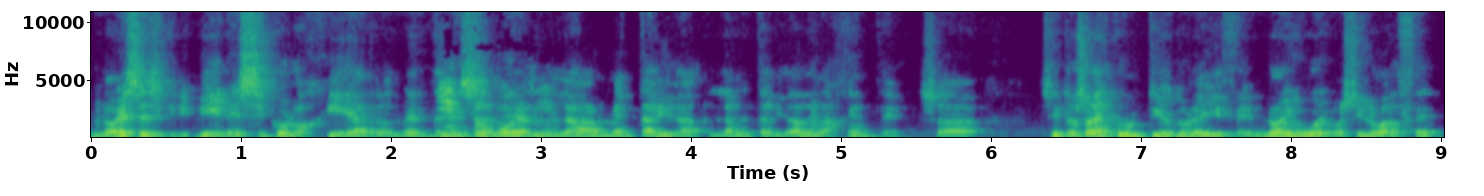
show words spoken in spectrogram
no es escribir, es psicología realmente. Es saber la mentalidad, la mentalidad de la gente. O sea, si tú sabes que un tío tú le dices no hay huevos y lo hace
